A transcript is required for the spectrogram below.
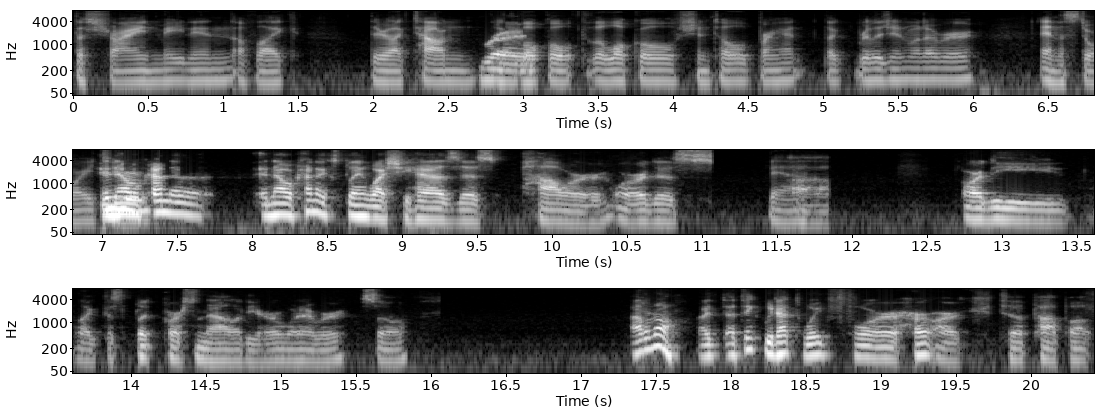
the shrine maiden of like their like town like local the local Shinto brand like religion whatever, and the story And too. that would kind of and that would kind of explain why she has this power or this Yeah, uh, or the like the split personality or whatever. So I don't know. I, I think we'd have to wait for her arc to pop up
